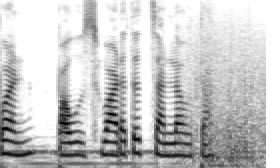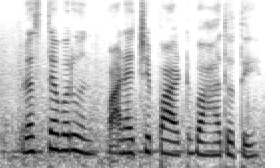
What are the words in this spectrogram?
पण पाऊस वाढतच चालला होता. रस्त्यावरून पाण्याचे पाट वाहत होते.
